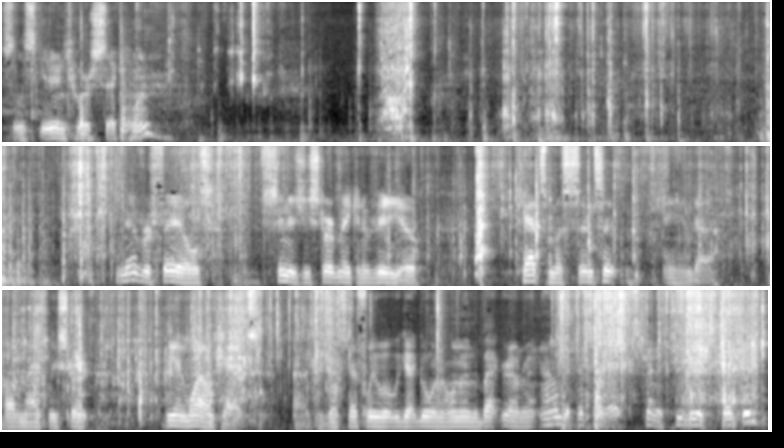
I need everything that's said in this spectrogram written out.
So let's get into our second one. Never fails as soon as you start making a video. Cats must sense it and uh, automatically start being wildcats. Because that's definitely what we got going on in the background right now. But that's all right. It's kind of to be expected.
